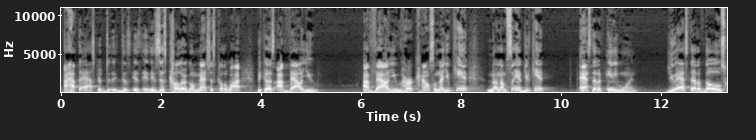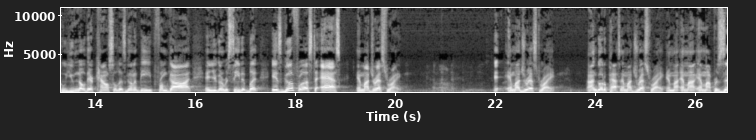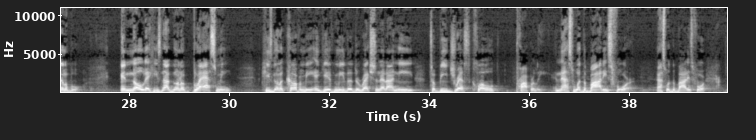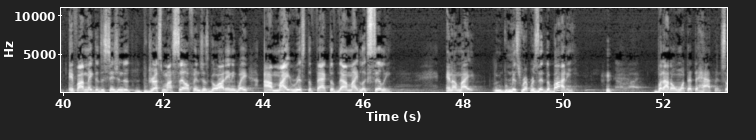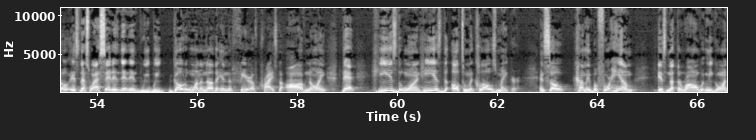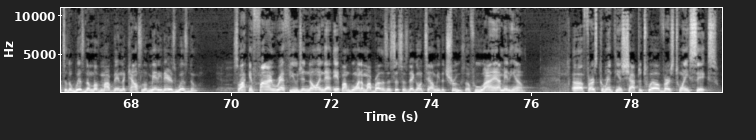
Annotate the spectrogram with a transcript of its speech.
I have to ask her, does, is, is this color going to match this color? Why? Because I value, I value her counsel. Now you can't, I'm saying you can't ask that of anyone. You ask that of those who you know their counsel is going to be from God and you're going to receive it. But it's good for us to ask, am I dressed right? Am I dressed right? I can go to pastor. Am I dressed right? Am I, am I, am I presentable? And know that he's not going to blast me. He's going to cover me and give me the direction that I need to be dressed, clothed properly. And that's what the body's for. That's what the body's for. If I make the decision to dress myself and just go out anyway, I might risk the fact of that I might look silly and I might misrepresent the body. but I don't want that to happen. So it's, that's why I said it, and we, we go to one another in the fear of Christ, the awe of knowing that He's the one, He is the ultimate clothes maker. And so coming before Him, is nothing wrong with me going to the wisdom of my, in the counsel of many, there is wisdom. So I can find refuge in knowing that if I'm going to my brothers and sisters, they're going to tell me the truth of who I am in Him. Uh, 1 Corinthians chapter 12, verse 26.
